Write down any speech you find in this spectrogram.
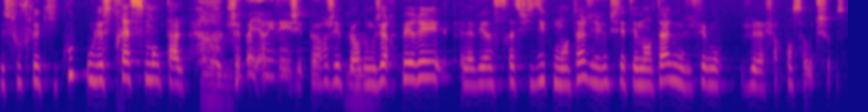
le souffle qui coupe, ou le stress mental. Ah je vais pas y arriver, j'ai peur, j'ai peur. Hmm. Donc j'ai repéré, elle avait un stress physique ou mental. J'ai vu que c'était mental, donc j'ai fait bon, je vais la faire penser à autre chose.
